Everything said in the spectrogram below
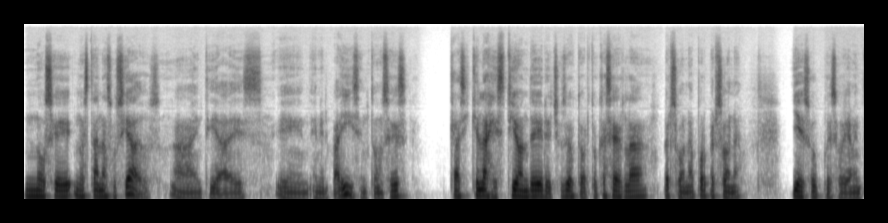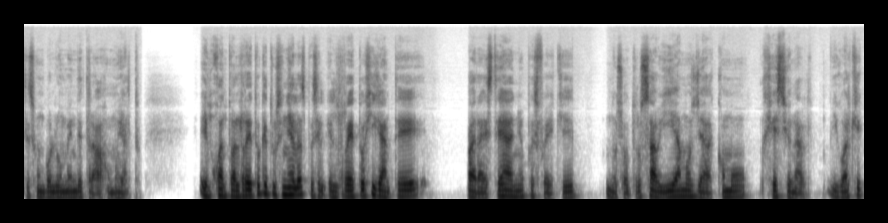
no, se, no están asociados a entidades en, en el país. Entonces, casi que la gestión de derechos de autor toca hacerla persona por persona y eso pues obviamente es un volumen de trabajo muy alto. En cuanto al reto que tú señalas, pues el, reto gigante para este año pues fue que nosotros sabíamos ya cómo gestionar, igual que,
